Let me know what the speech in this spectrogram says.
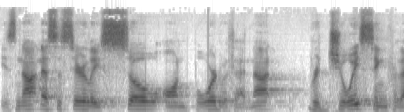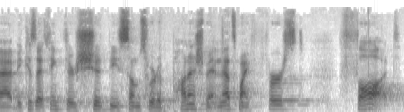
is not necessarily so on board with that, not rejoicing for that, because I think there should be some sort of punishment. And that's my first thought.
